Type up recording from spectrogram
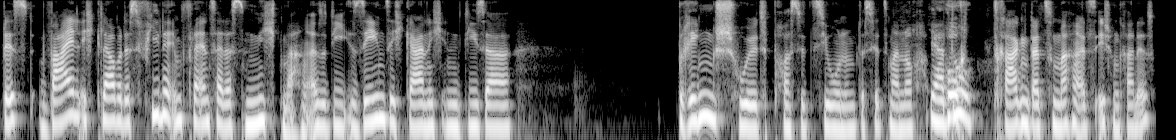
bist, weil ich glaube, dass viele Influencer das nicht machen. Also die sehen sich gar nicht in dieser Bringschuldposition, um das jetzt mal noch ja, hochtragender zu machen, als es eh schon gerade ist.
